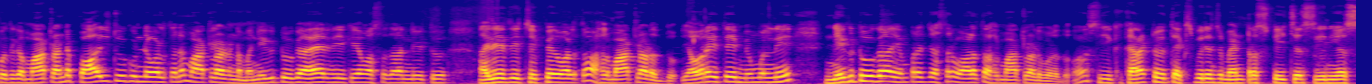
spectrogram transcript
కొద్దిగా మాట్లాడంటే పాజిటివ్గా ఉండే వాళ్ళతోనే మాట్లాడండి అమ్మా. నెగిటివ్గా "ఏ, నీకేం వస్తుందా నీటు అదేది చెప్పే వాళ్ళతో అసలు మాట్లాడొద్దు. ఎవరైతే మిమ్మల్ని నెగిటివ్గా ఇంప్రెస్ చేస్తారో వాళ్ళతో అసలు మాట్లాడకూడదు. Seek connect with experience mentors teachers seniors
